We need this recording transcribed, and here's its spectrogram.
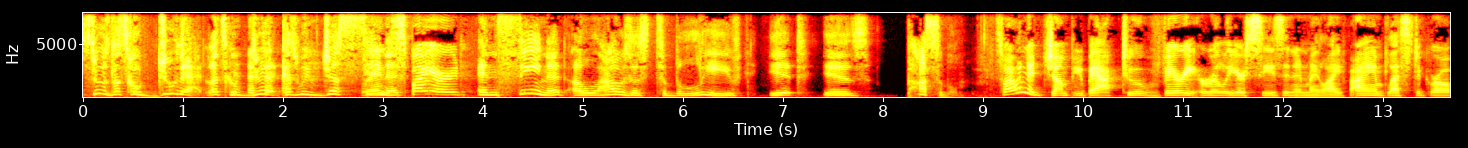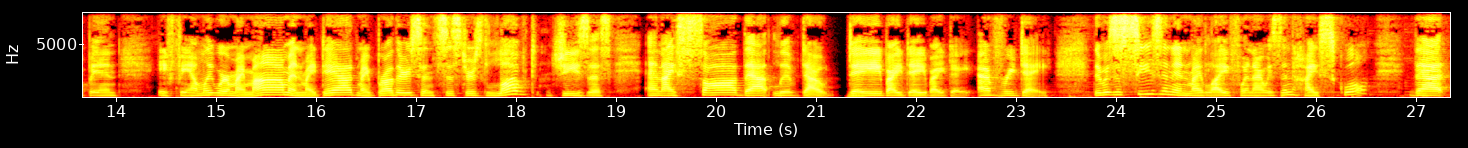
Suze, let's go do that. Let's go do that because we've just seen it inspired. and seeing it allows us to believe it is possible. So I want to jump you back to a very earlier season in my life. I am blessed to grow up in a family where my mom and my dad, my brothers and sisters loved Jesus. And I saw that lived out day mm. by day by day, every day. There was a season in my life when I was in high school that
